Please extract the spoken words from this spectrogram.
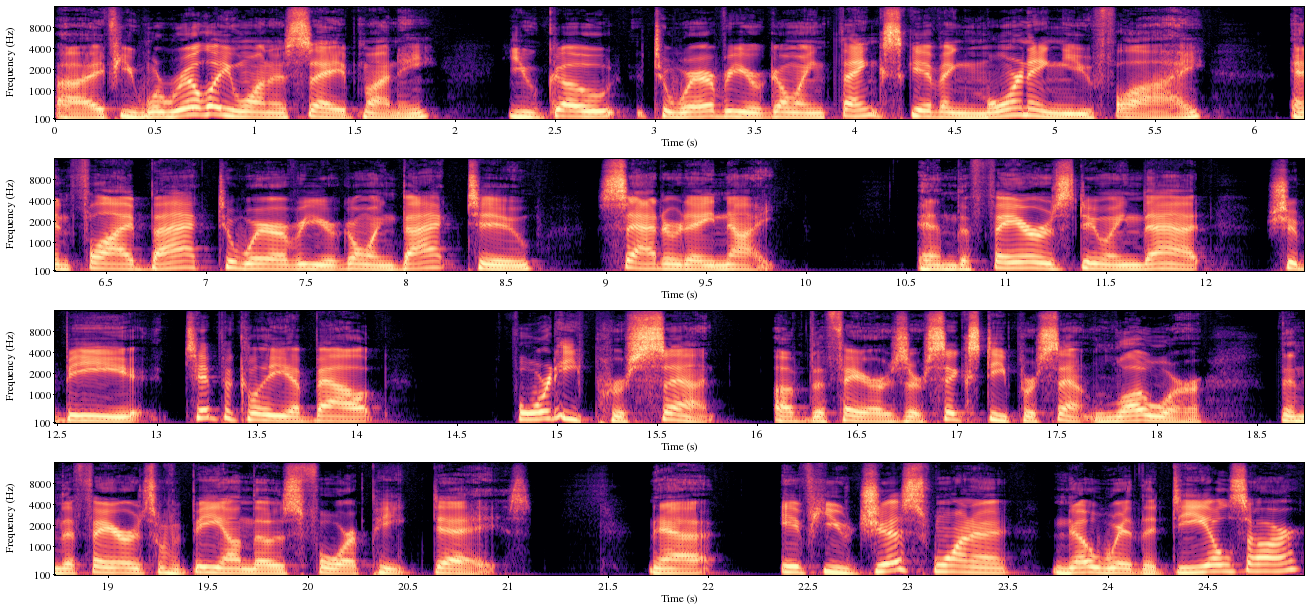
Uh, if you really want to save money, you go to wherever you're going Thanksgiving morning, you fly and fly back to wherever you're going back to Saturday night. And the fares doing that should be typically about 40% of the fares or 60% lower than the fares would be on those four peak days. Now, if you just want to know where the deals are,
